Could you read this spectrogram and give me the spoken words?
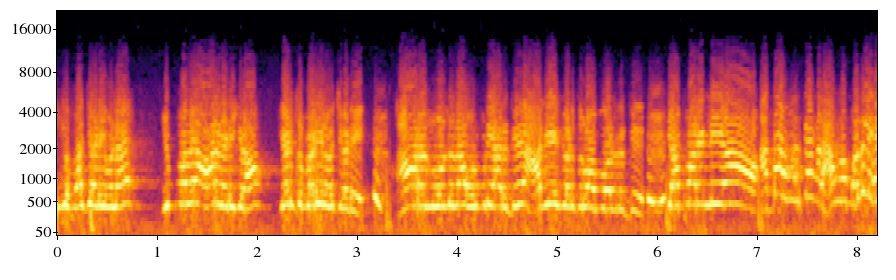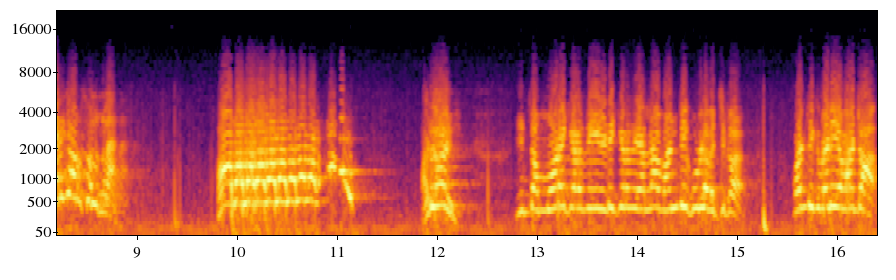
இங்க பாச்சாடி இவனை? இப்பவே ஆறு அடிக்கிறான். வச்சுக்கடி ஆறு ஒண்ணு தான் உருப்படியா இருக்கு அதையும் கெடுத்துருவா போல இருக்கு. கேப்பாரு இல்லையா? அதான் அவங்க இருக்காங்களா? அவங்க முதல்ல இறங்கி வர சொல்லுங்களேன். அடே இந்த முறைக்கிறது இடிக்கிறது எல்லாம் வண்டிக்குள்ள வச்சுக்க. வண்டிக்கு வெளியே வேண்டாம்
